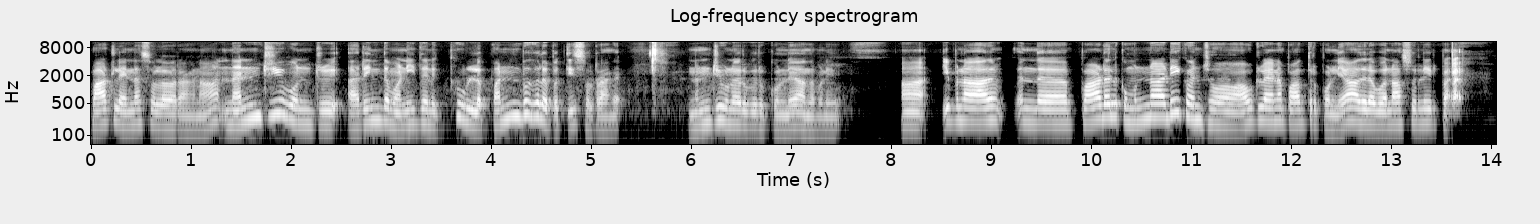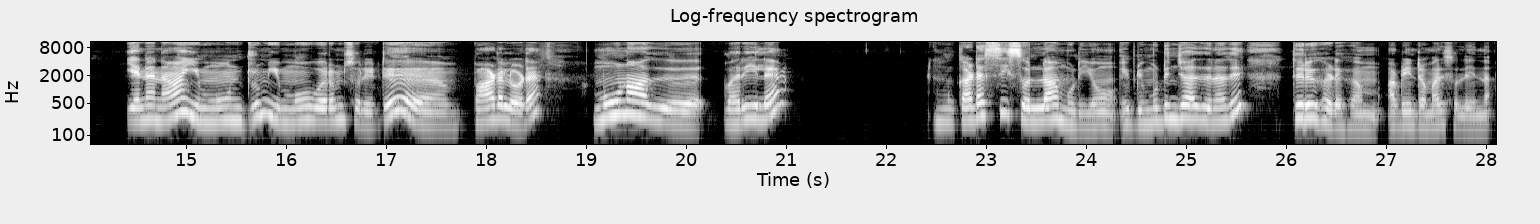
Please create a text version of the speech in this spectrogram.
பாட்டில் என்ன சொல்ல வராங்கன்னா நன்றி ஒன்று அறிந்த மனிதனுக்கு உள்ள பண்புகளை பற்றி சொல்கிறாங்க நன்றி உணர்வு இருக்கும் இல்லையா அந்த மனிதன்? இப்போ நான் இந்த பாடலுக்கு முன்னாடி கொஞ்சம் அவுட்லைனாக பார்த்துருப்போம் இல்லையா? அதில் நான் சொல்லியிருப்பேன். என்னென்னா இம்மூன்றும் இம்மூவரும் சொல்லிட்டு பாடலோட மூணாவது வரியில் கடைசி சொல்ல முடியும். இப்படி முடிஞ்சாதுனது திருகடுகம் அப்படின்ற மாதிரி சொல்லியிருந்தேன்.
